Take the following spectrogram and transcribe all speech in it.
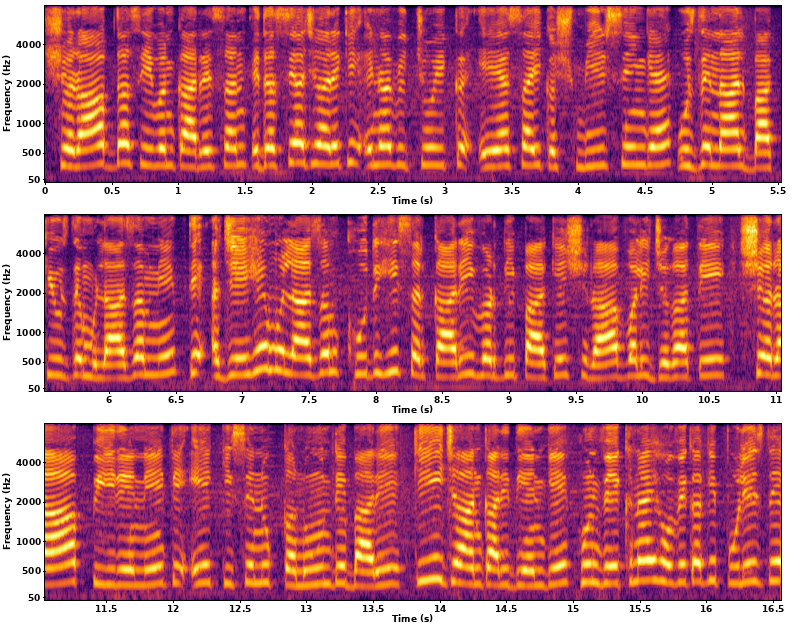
ਸ਼ਰਾਬ ਦਾ ਸੇਵਨ ਕਰ ਰਹੇ ਸਨ। ਇਹ ਦੱਸਿਆ ਜਾ ਰਿਹਾ ਕਿ ਇਹਨਾਂ ਵਿੱਚੋਂ ਇੱਕ ਏਐਸਆਈ ਕਸ਼ਮੀਰ ਸਿੰਘ ਹੈ। ਉਸ ਦੇ ਨਾਲ ਬਾਕੀ ਉਸ ਦੇ ਮੁਲਾਜ਼ਮ ਨੇ ਤੇ ਅਜਿਹੇ ਮੁਲਾਜ਼ਮ ਖੁਦ ਹੀ ਸਰਕਾਰੀ ਵਰਦੀ ਪਾ ਕੇ ਸ਼ਰਾਬ ਵਾਲੀ ਜਗ੍ਹਾ ਤੇ ਸ਼ਰਾਬ ਪੀ ਰਹੇ ਨੇ ਤੇ ਇਹ ਕਿਸੇ ਨੂੰ ਕਾਨੂੰਨ ਦੇ ਬਾਰੇ ਕੀ ਜਾਣਕਾਰੀ ਦੇਣਗੇ? ਹੁਣ ਵੇਖਣਾ ਇਹ ਹੋਵੇਗਾ ਕਿ ਪੁਲਿਸ ਦੇ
